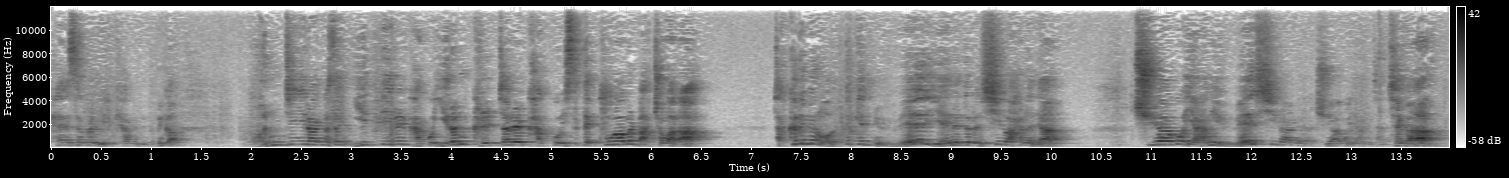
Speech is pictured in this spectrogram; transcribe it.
해석을 이렇게 하면 됩니다. 그러니까 원진이라는 것은 이 띠를 갖고 이런 글자를 갖고 있을 때 궁합을 맞춰봐라. 자 그러면 어떻게 되냐? 왜 얘네들은 싫어하느냐? 쥐하고 양이 왜 싫어하느냐? 쥐하고 양 자체가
